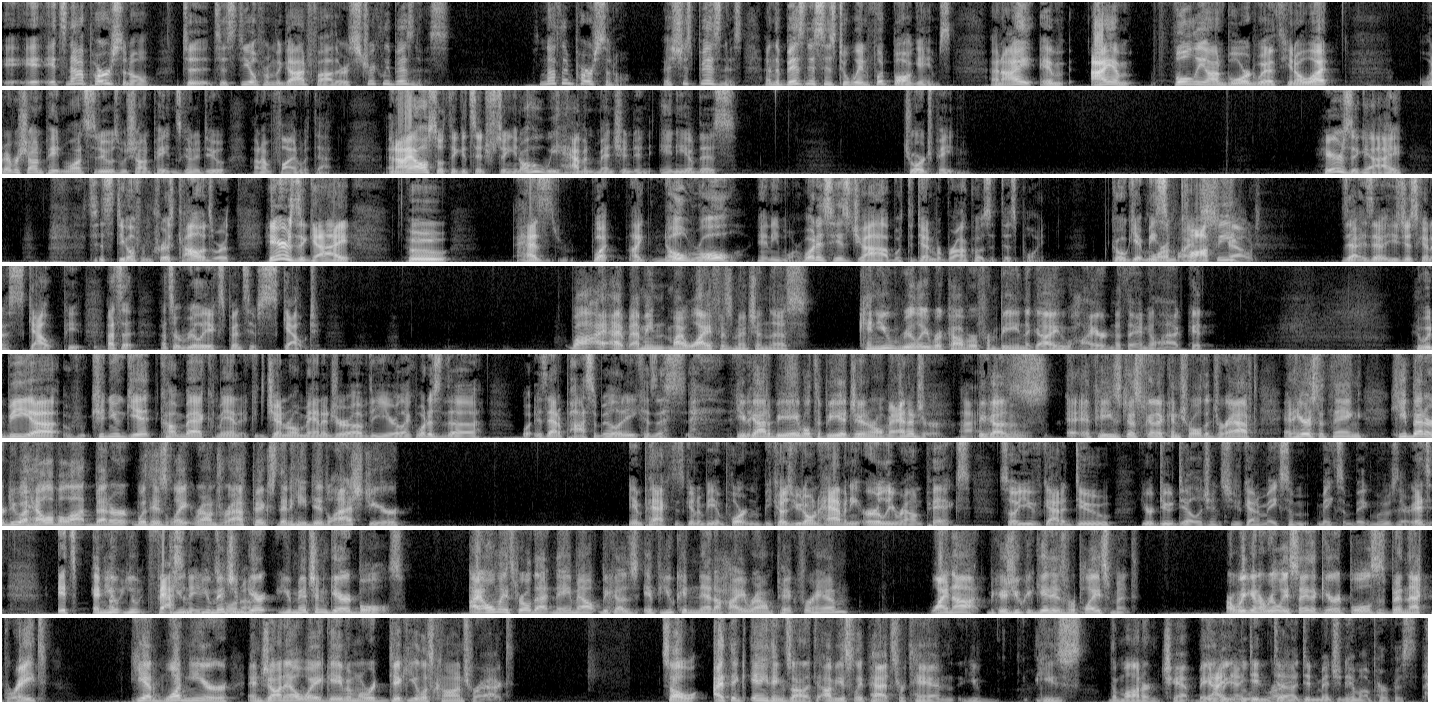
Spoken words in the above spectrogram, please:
it, it's not personal to to steal from the Godfather. It's strictly business. Nothing personal. It's just business. And the business is to win football games. And I am I am fully on board with, you know what? Whatever Sean Payton wants to do is what Sean Payton's going to do, and I'm fine with that. And I also think it's interesting. You know who we haven't mentioned in any of this? George Paton. Here's a guy to steal from Chris Collinsworth. Here's a guy who has what, like no role anymore. What is his job with the Denver Broncos at this point? Go get me some coffee. scout. Is that is that he's just gonna scout? Pe- that's a that's a really expensive scout. Well, I, I I mean, my wife has mentioned this. Can you really recover from being the guy who hired Nathaniel Hackett? It would be. Uh, can you get comeback man general manager of the year? Like, what is the what is that a possibility? Because this. You got to be able to be a general manager I- because if he's just going to control the draft, and here's the thing, he better do a hell of a lot better with his late round draft picks than he did last year. impact is going to be important because you don't have any early round picks. So you've got to do your due diligence. You've got to make some make some big moves there. It's it's And you you fascinating. You, you mentioned. Garett. You mentioned Garett Bolles. I only throw that name out because if you can net a high round pick for him, why not? Because you could get his replacement. Are we going to really say that Garett Bolles has been that great? He had one year, and John Elway gave him a ridiculous contract. So I think anything's on it. Obviously, Pat Surtain, you, he's the modern champ. Bailey. Yeah, I, I didn't uh, didn't mention him on purpose.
